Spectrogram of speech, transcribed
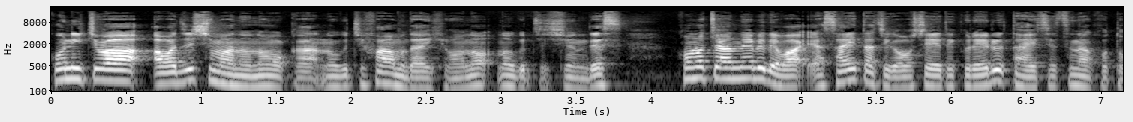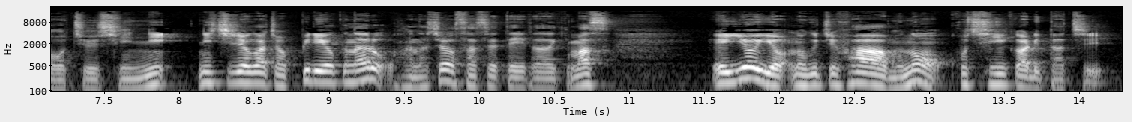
こんにちは。淡路島の農家、野口ファーム代表の野口俊です。このチャンネルでは野菜たちが教えてくれる大切なことを中心に日常がちょっぴり良くなるお話をさせていただきます。えいよいよ野口ファームのコシヒカリたち、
